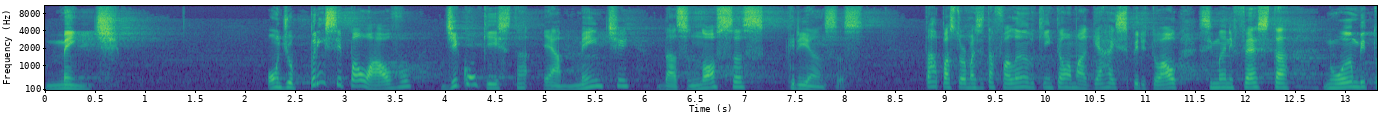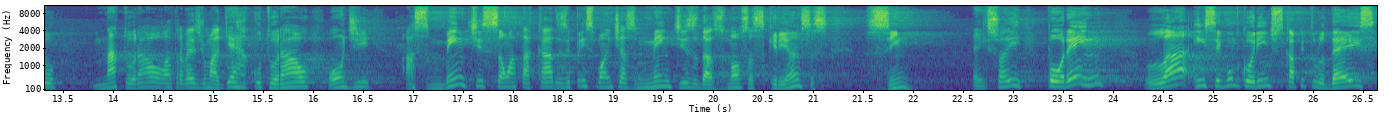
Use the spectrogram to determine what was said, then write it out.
mente onde o principal alvo de conquista é a mente das nossas crianças. Tá, pastor, mas você está falando que então é uma guerra espiritual se manifesta no âmbito natural, através de uma guerra cultural, onde as mentes são atacadas e principalmente as mentes das nossas crianças? Sim, é isso aí. Porém, lá em 2 Coríntios capítulo 10,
